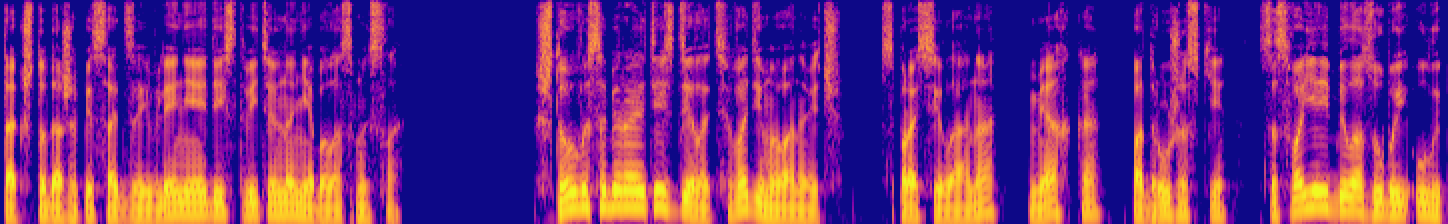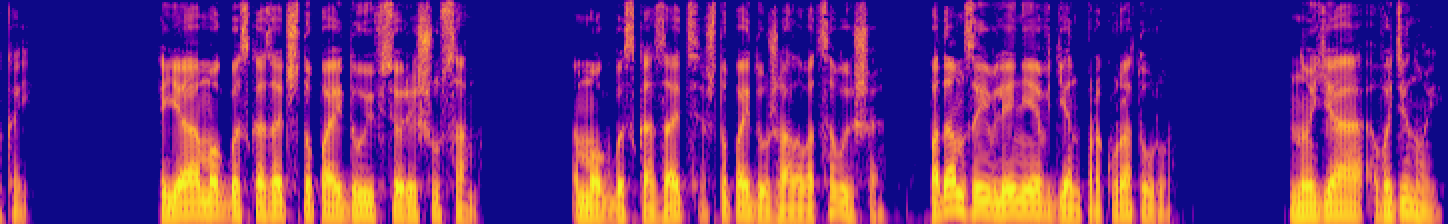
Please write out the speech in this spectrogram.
так что даже писать заявление действительно не было смысла. «Что вы собираетесь делать, Вадим Иванович?» — спросила она, мягко, подружески, со своей белозубой улыбкой. Я мог бы сказать, что пойду и все решу сам. Мог бы сказать, что пойду жаловаться выше, подам заявление в Генпрокуратуру. Но я водяной.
